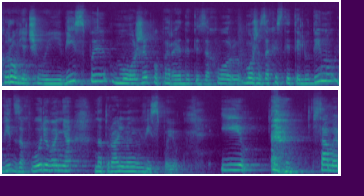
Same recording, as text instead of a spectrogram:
коров'ячої віспи може попередити захворю... може захистити людину від захворювання натуральною віспою. І саме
